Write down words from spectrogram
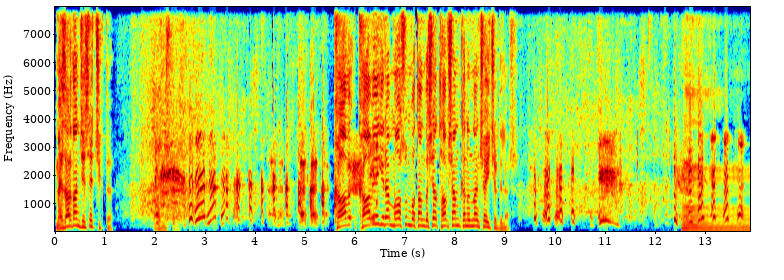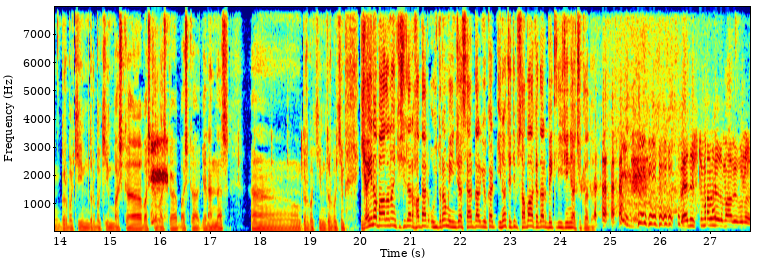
Mezardan ceset çıktı. Kahve, kahveye giren masum vatandaşa tavşan kanından çay içirdiler. Hmm, dur bakayım dur bakayım başka başka başka başka gelenler. Ha, dur bakayım dur bakayım. Yayına bağlanan kişiler haber uyduramayınca Serdar Gökalp inat edip sabaha kadar bekleyeceğini açıkladı. Ben üstüme alıyorum abi bunu.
